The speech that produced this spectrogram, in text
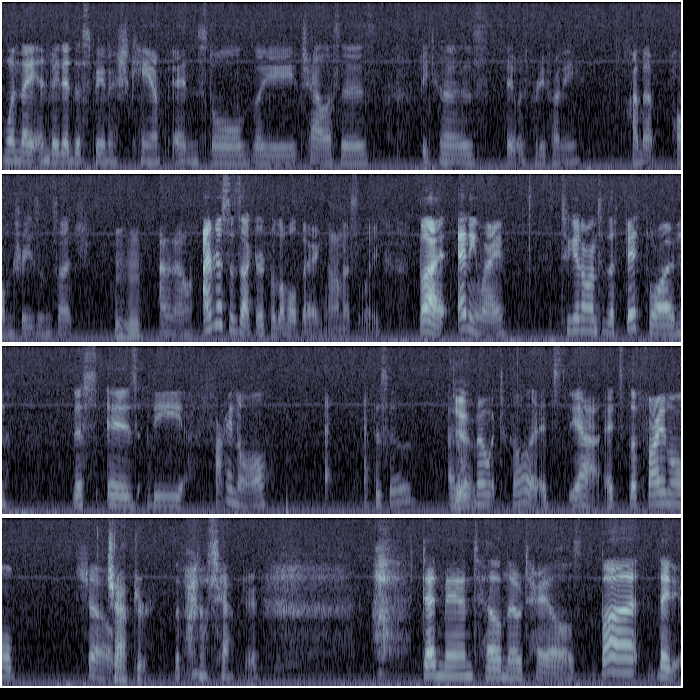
when they invaded the Spanish camp and stole the chalices because it was pretty funny. Climb up palm trees and such. hmm I don't know. I'm just a sucker for the whole thing, honestly. But anyway, to get on to the fifth one, this is the final e- episode. I Yeah. don't know what to call it. It's yeah, it's the final show chapter. the final chapter. Dead Man Tell No Tales, but they do.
